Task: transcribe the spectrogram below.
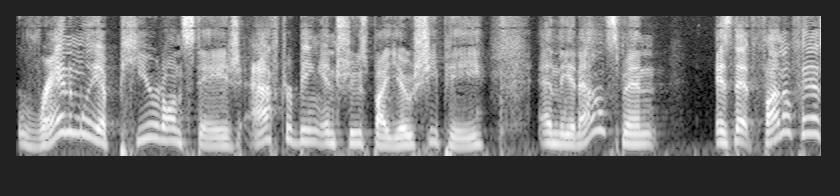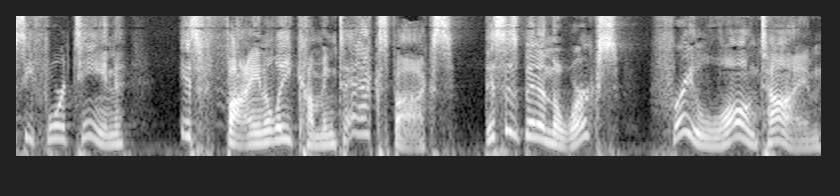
randomly appeared on stage after being introduced by Yoshi P, and the announcement is that Final Fantasy 14 is finally coming to Xbox. This has been in the works for a long time.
